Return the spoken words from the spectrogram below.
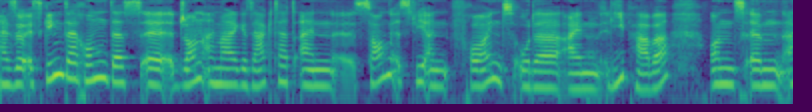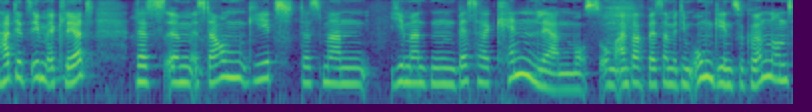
Also es ging darum, dass äh, John einmal gesagt hat, ein Song ist wie ein Freund oder ein Liebhaber. Und ähm, hat jetzt eben erklärt, dass ähm, es darum geht, dass man jemanden besser kennenlernen muss, um einfach besser mit ihm umgehen zu können und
